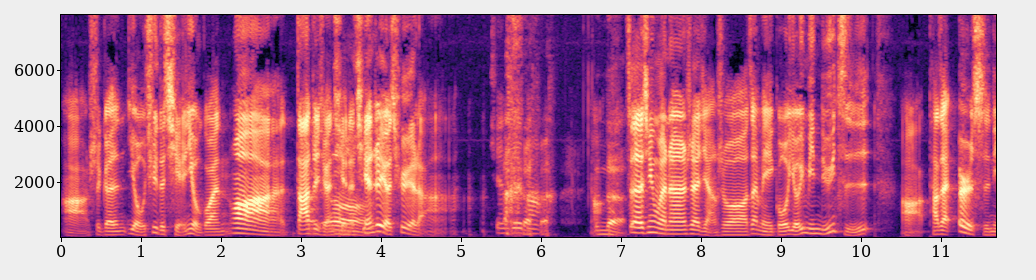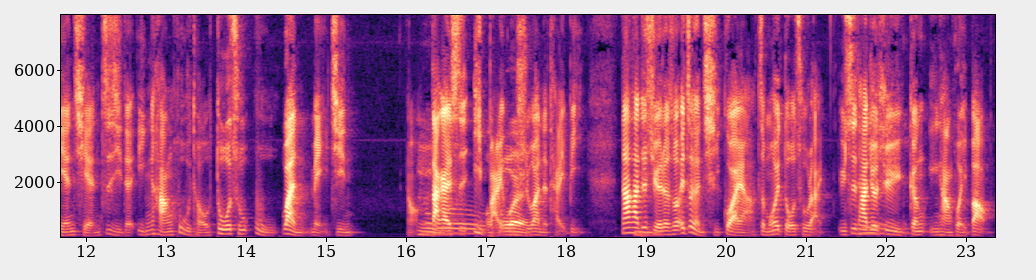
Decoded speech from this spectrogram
啊是跟有趣的钱有关哇，大家最喜欢钱了，哦钱最有趣了啊。钱最棒。真的，这则新闻呢是在讲说，在美国有一名女子啊，她在二十年前自己的银行户头多出五万美金，哦，嗯大概是一百五十万的台币。那她就觉得说，哎、这很奇怪啊，怎么会多出来？于是她就去跟银行回报，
